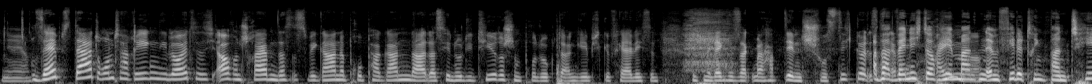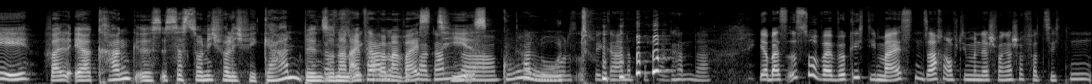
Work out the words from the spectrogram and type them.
Ja, ja. Selbst darunter regen die Leute sich auf und schreiben, das ist vegane Propaganda, dass hier nur die tierischen Produkte angeblich gefährlich sind. Ich mir denke, sag mal, habt ihr den Schuss nicht gehört? Es Aber wenn ich doch jemanden empfehle, trinkt man Tee, weil er krank ist, ist das doch nicht, weil ich vegan bin, Das sondern einfach, weil man weiß, Tee ist Propaganda. gut. Hallo, das ist vegane Propaganda. Ja, aber es ist so, weil wirklich die meisten Sachen, auf die man in der Schwangerschaft verzichten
